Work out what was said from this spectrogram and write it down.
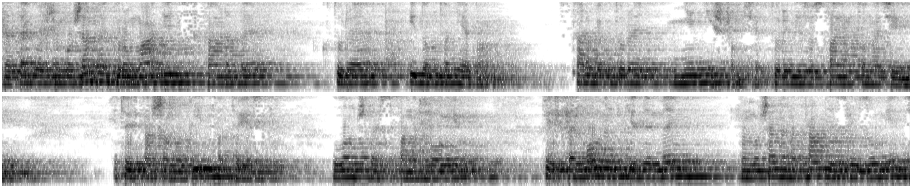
dlatego że możemy gromadzić skarby, które idą do nieba. Skarby, które nie niszczą się, które nie zostają to na ziemi. I to jest nasza modlitwa, to jest łączność z Panem Bogiem. To jest ten moment, kiedy my możemy naprawdę zrozumieć,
